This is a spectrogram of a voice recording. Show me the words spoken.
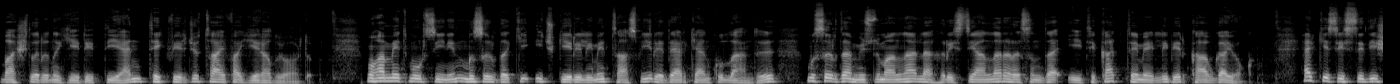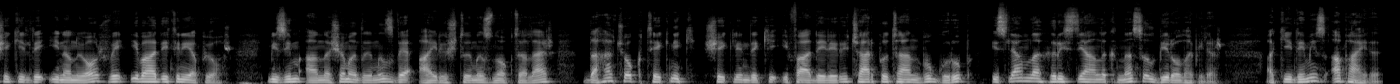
başlarını yedi diyen tekfirci tayfa yer alıyordu. Muhammed Mursi'nin Mısır'daki iç gerilimi tasvir ederken kullandığı Mısır'da Müslümanlarla Hristiyanlar arasında itikat temelli bir kavga yok. Herkes istediği şekilde inanıyor ve ibadetini yapıyor. Bizim anlaşamadığımız ve ayrıştığımız noktalar daha çok teknik şeklindeki ifadeleri çarpıtan bu grup İslam'la Hristiyanlık nasıl bir olabilir? Akidemiz apayrı.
